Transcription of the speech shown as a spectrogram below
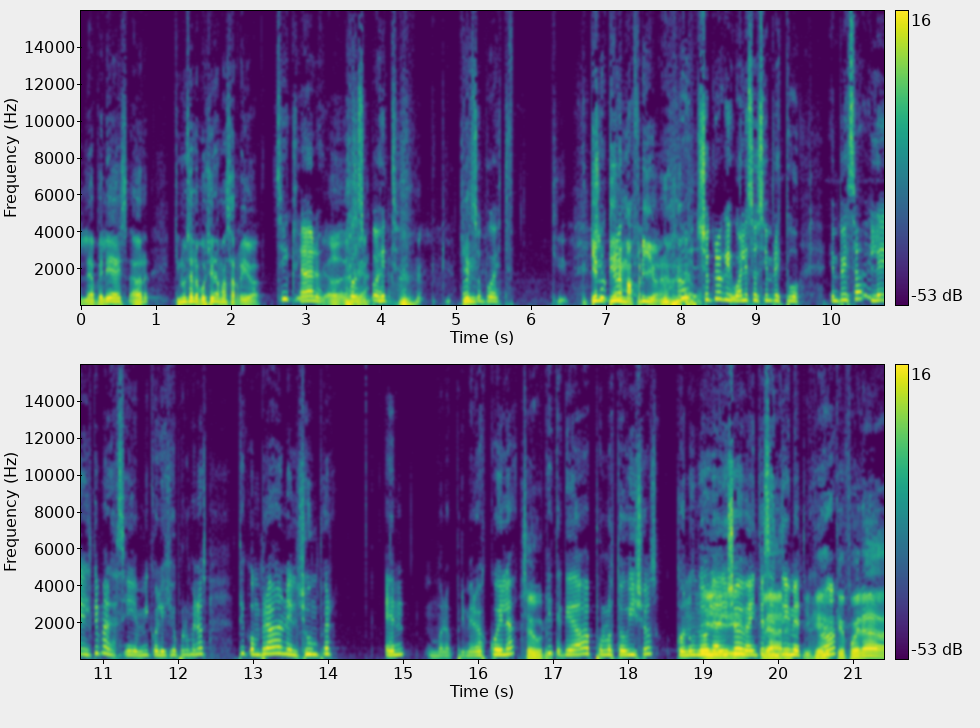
la pelea es a ver quién usa la pollera más arriba. Sí, claro, O por sea, supuesto, por ¿Quién, supuesto. qui- quién Yo tiene creo más frío? ¿no? Yo creo que igual eso siempre estuvo. Empezaba, el, el tema era así, en mi colegio por lo menos, te compraban el jumper en, bueno, primero escuela, Seguro. que te quedaba por los tobillos con un dobladillo de Y, 20 claro, centímetros, y que, ¿no? que fuera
